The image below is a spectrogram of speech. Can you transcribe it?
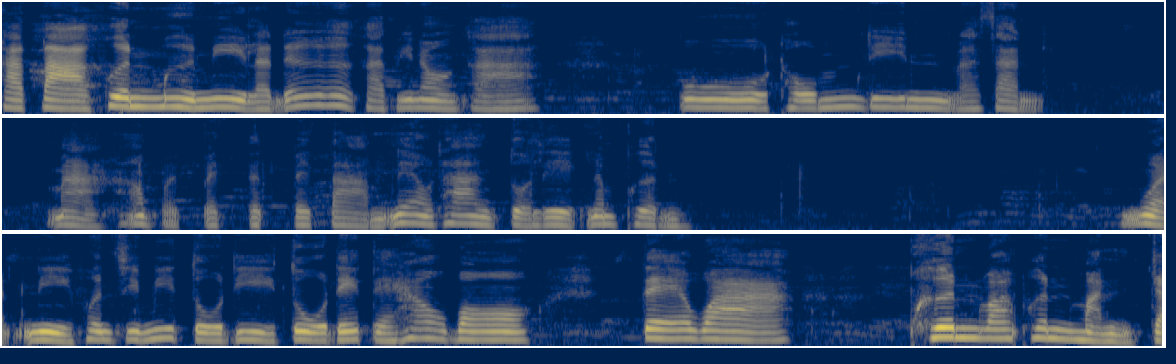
คาตาเพื่อนมือนี่ละเด้อค่ะ พี่น้องค่ะ ปูถมดินว่าสันมาเอาไปไปไปตามแนวทางตัวเลขน้ำเพิ่นงวดนี้เพิ่นสิมีตัวดีตัวเด็ดแต่เฮาบอแต่ว่าเพิ่นว่าเพิ่นมั่นใจ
